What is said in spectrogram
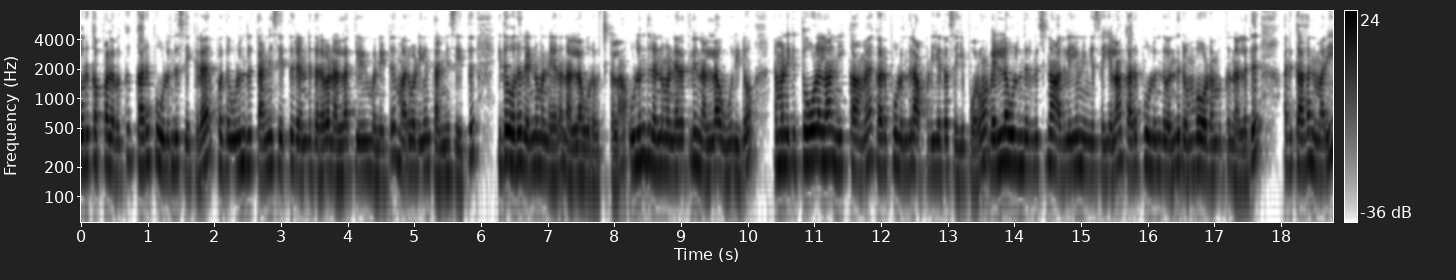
ஒரு கப் அளவுக்கு கருப்பு உளுந்து சேர்க்குறேன் இப்போ இந்த உளுந்து தண்ணி சேர்த்து ரெண்டு தடவை நல்லா க்ளீன் பண்ணிவிட்டு மறுபடியும் தண்ணி சேர்த்து இதை ஒரு ரெண்டு மணி நேரம் நல்லா ஊற வச்சுக்கலாம். உளுந்து ரெண்டு மணி நேரத்துலேயே நல்லா ஊறிடும். நம்ம இன்றைக்கி தோலெல்லாம் நீக்காமல் கருப்பு உளுந்தில் அப்படியே தான் செய்ய போகிறோம் வெள்ளை உளுந்து இருந்துச்சுன்னா அதுலேயும் நீங்கள் செய்யலாம். கருப்பு உளுந்து வந்து ரொம்ப உடம்புக்கு நல்லது. அதுக்காக இந்த மாதிரி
